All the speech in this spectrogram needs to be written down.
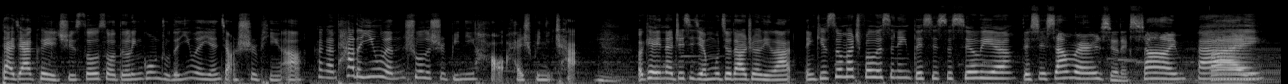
大家可以去搜搜德龄公主的英文演讲视频啊，看看她的英文说的是比你好还是比你差。嗯 OK，那这期节目就到这里啦。Thank you so much for listening. This is Cecilia. This is Summer. See you next time. Bye.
